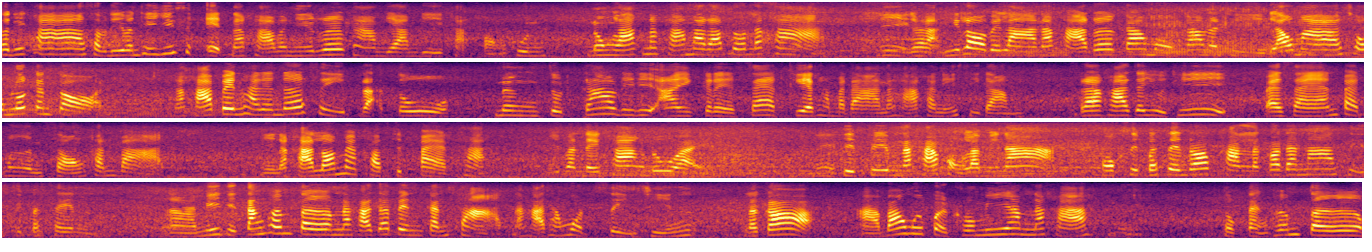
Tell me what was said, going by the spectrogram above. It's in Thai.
สวัสดีค่ะ สวัสดีวันที่ 21 นะคะ วันนี้เลิกงามยามดีค่ะ ของคุณนงรักนะคะ มารับรถแล้วค่ะ นี่ขณะที่รอเวลานะคะ เลิก9โมง9นาทีเรามาชมรถกันก่อนนะคะ เป็น Highlander 4 ประตู 1.9 DDI เกรด Z เกียร์ธรรมดานะคะ คันนี้สีดำ ราคาจะอยู่ที่ 882,000 บาท นี่นะคะ ล้อแม็กขอบ 18 ค่ะ มีบันไดข้างด้วย นี่ติดฟิล์มนะคะของลามิน่า 60%รอบคัน แล้วก็ด้านหน้า 40%มีติดตั้งเพิ่มเติมนะคะ จะเป็นกันศาสตร์นะคะทั้งหมด 4 ชิ้น แล้วก็เบ้ามือเปิดโครเมียมนะคะตกแต่งเพิ่มเติม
